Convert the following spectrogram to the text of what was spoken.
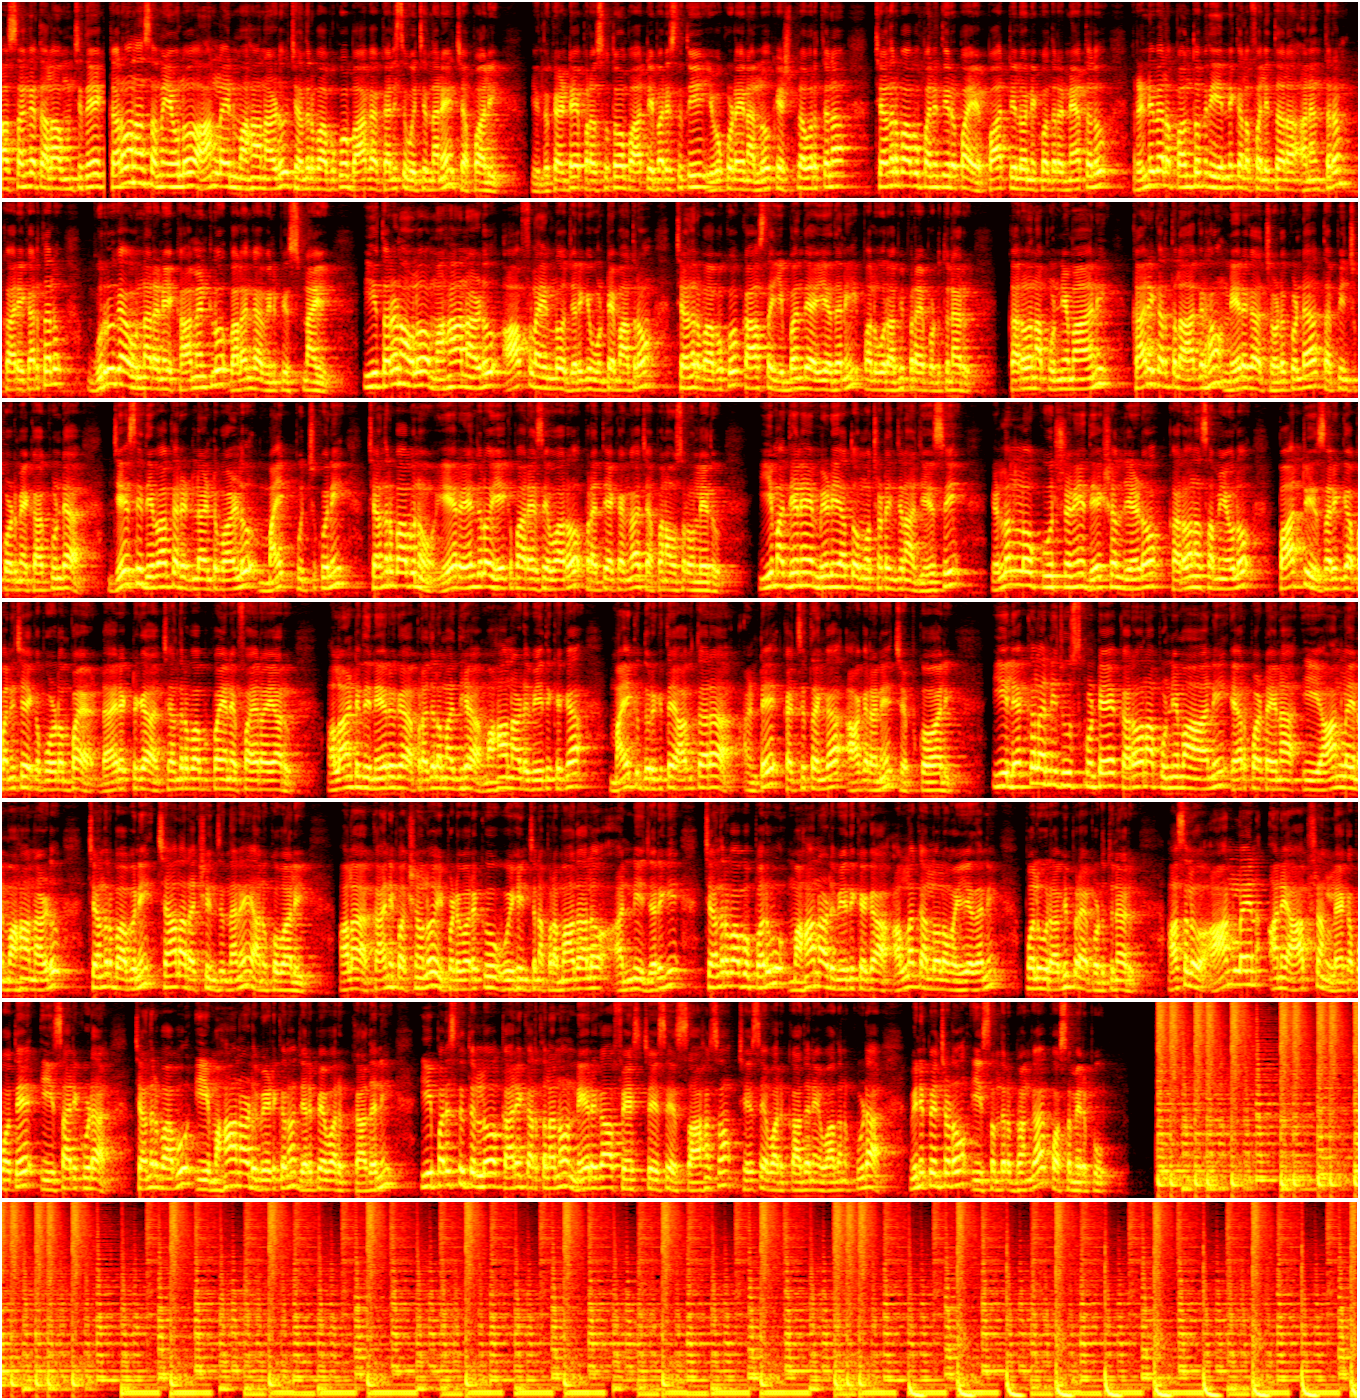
ఆ సంగతి అలా ఉంచితే కరోనా సమయంలో ఆన్లైన్ మహానాడు చంద్రబాబుకు బాగా కలిసి వచ్చిందనే చెప్పాలి. ఎందుకంటే ప్రస్తుతం పార్టీ పరిస్థితి యువకుడైన లోకేష్ ప్రవర్తన చంద్రబాబు పనితీరుపై పార్టీలోని కొందరు నేతలు రెండు వేల పంతొమ్మిది ఎన్నికల ఫలితాల అనంతరం కార్యకర్తలు గుర్రుగా ఉన్నారనే కామెంట్లు బలంగా వినిపిస్తున్నాయి. ఈ తరుణంలో మహానాడు ఆఫ్లైన్లో జరిగి ఉంటే మాత్రం చంద్రబాబుకు కాస్త ఇబ్బంది అయ్యేదని పలువురు అభిప్రాయపడుతున్నారు. కరోనా పుణ్యమా అని కార్యకర్తల ఆగ్రహం నేరుగా చూడకుండా తప్పించుకోవడమే కాకుండా జేసీ దివాకర్ రెడ్డి లాంటి వాళ్ళు మైక్ పుచ్చుకొని చంద్రబాబును ఏ రేంజ్లో ఏకపారేసేవారో ప్రత్యేకంగా చెప్పనవసరం లేదు. ఈ మధ్యనే మీడియాతో ముచ్చటించిన జేసీ ఇళ్ళల్లో కూర్చొని దీక్షలు చేయడం కరోనా సమయంలో పార్టీ సరిగ్గా పనిచేయకపోవడంపై డైరెక్ట్గా చంద్రబాబు పైనే ఫైర్ అయ్యారు. అలాంటిది నేరుగా ప్రజల మధ్య మహానాడు వేదికగా మైక్ దొరికితే ఆగుతారా అంటే ఖచ్చితంగా ఆగరనే చెప్పుకోవాలి. ఈ లెక్కలన్నీ చూసుకుంటే కరోనా పుణ్యమా అని ఏర్పాటైన ఈ ఆన్లైన్ మహానాడు చంద్రబాబుని చాలా రక్షించిందని అనుకోవాలి. అలా కాని పక్షంలో ఇప్పటి వరకు ఊహించిన ప్రమాదాలు అన్నీ జరిగి చంద్రబాబు పరువు మహానాడు వేదికగా అల్లకల్లోలం అయ్యేదని పలువురు అభిప్రాయపడుతున్నారు. అసలు ఆన్లైన్ అనే ఆప్షన్ లేకపోతే ఈసారి కూడా చంద్రబాబు ఈ మహానాడు వేడుకను జరిపేవారు కాదని ఈ పరిస్థితుల్లో కార్యకర్తలను నేరుగా ఫేస్ చేసే సాహసం చేసేవారు కాదనే వాదన కూడా వినిపించడం ఈ సందర్భంగా కొసమెరుపు.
